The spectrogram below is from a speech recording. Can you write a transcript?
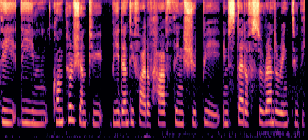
The the um, compulsion to be identified of how things should be instead of surrendering to the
